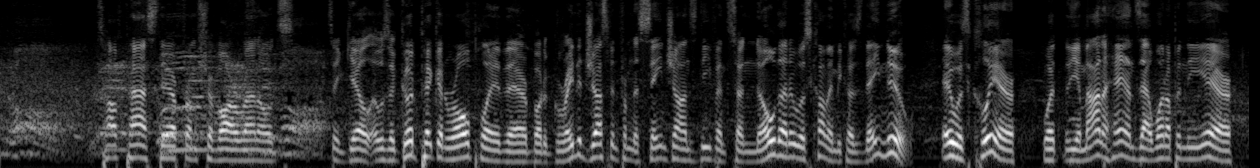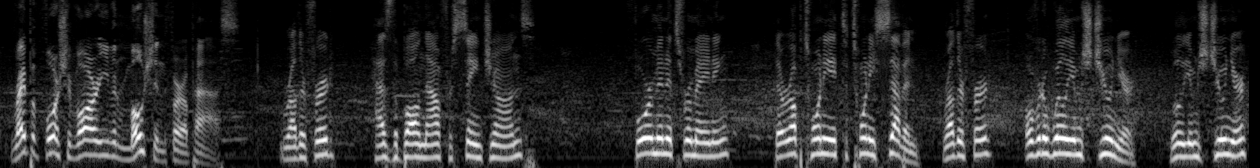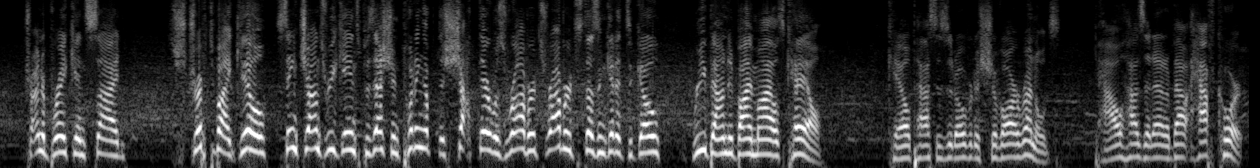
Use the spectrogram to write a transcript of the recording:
Tough pass there from Shavar Reynolds to Gill. It was a good pick and roll play there, but a great adjustment from the St. John's defense to know that it was coming because they knew it was clear with the amount of hands that went up in the air right before Shavar even motioned for a pass. Rutherford has the ball now for St. John's. Four minutes remaining. They're up 28 to 27. Rutherford over to Williams Jr. Williams Jr. trying to break inside. Stripped by Gill. St. John's regains possession. Putting up the shot there was Roberts. Roberts doesn't get it to go. Rebounded by Myles Cale. Cale passes it over to Shavar Reynolds. Powell has it at about half court.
